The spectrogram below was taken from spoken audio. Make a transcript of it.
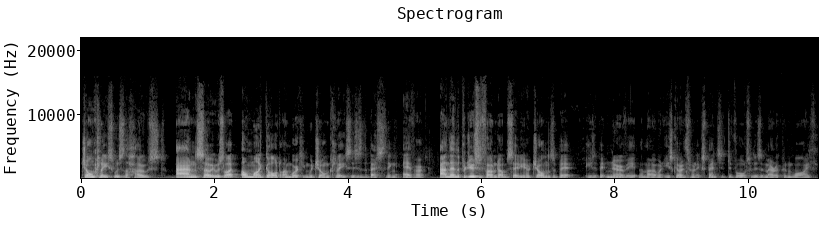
John Cleese was the host, and so it was like, oh my god, I'm working with John Cleese. This is the best thing ever. And then the producer phoned up and said, you know, John's a bit he's a bit nervy at the moment. He's going through an expensive divorce with his American wife.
